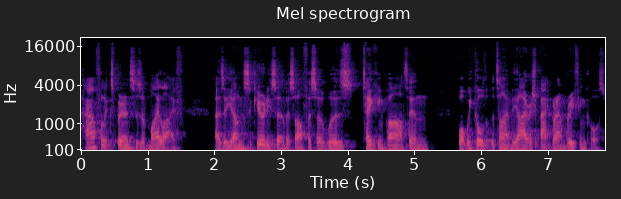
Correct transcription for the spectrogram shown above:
powerful experiences of my life as a young security service officer was taking part in what we called at the time the Irish background briefing course.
